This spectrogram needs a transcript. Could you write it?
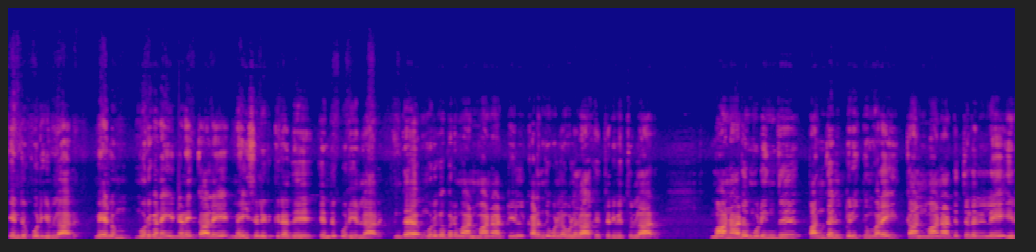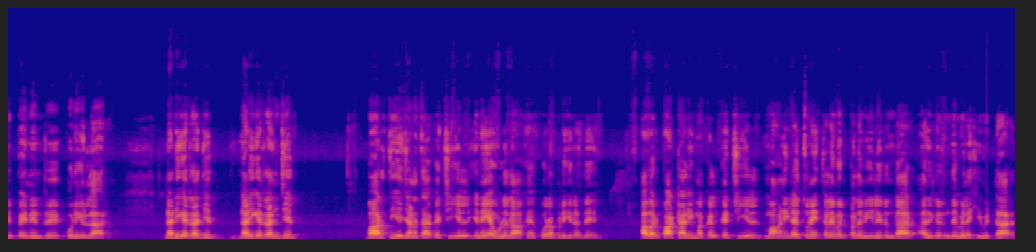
என்று கூறியுள்ளார். மேலும் முருகனை நினைத்தாலே மெய் செழிக்கிறது என்று கூறியுள்ளார். இந்த முருகப்பெருமான் மாநாட்டில் கலந்து கொள்ள உள்ளதாக தெரிவித்துள்ளார். மாநாடு முடிந்து பந்தல் பிரிக்கும் வரை தான் மாநாட்டு திடலிலே இருப்பேன் என்று கூறியுள்ளார். நடிகர் ரஜித் நடிகர் ரஞ்சித் பாரதிய ஜனதா கட்சியில் இணைய உள்ளதாக கூறப்படுகிறது. அவர் பாட்டாளி மக்கள் கட்சியில் மாநில துணைத் தலைவர் பதவியில் இருந்தார். அதிலிருந்து விலகிவிட்டார்.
